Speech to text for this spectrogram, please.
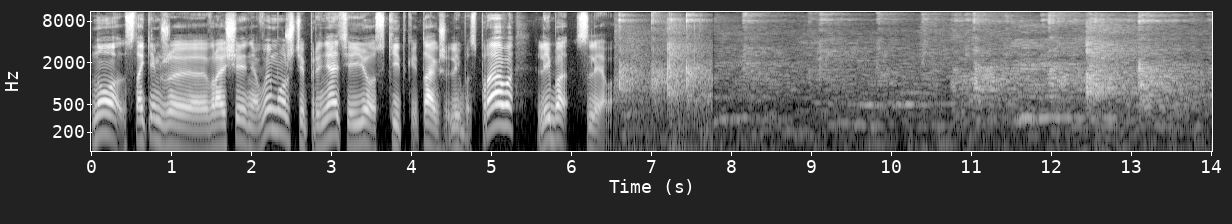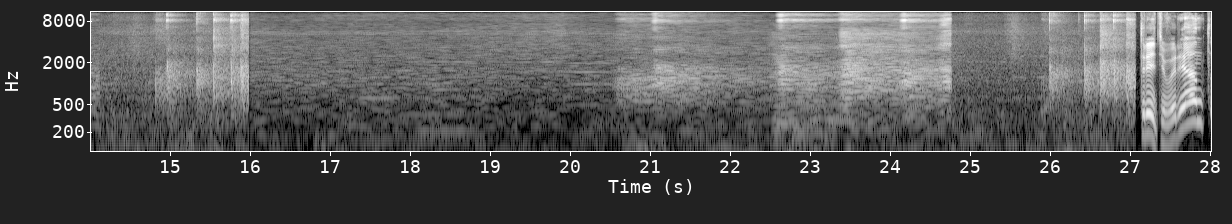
но с таким же вращением, вы можете принять ее скидкой. Также либо справа, либо слева. Третий вариант,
